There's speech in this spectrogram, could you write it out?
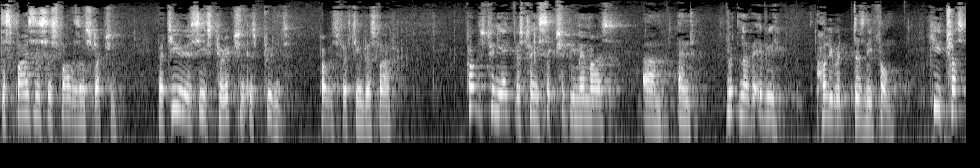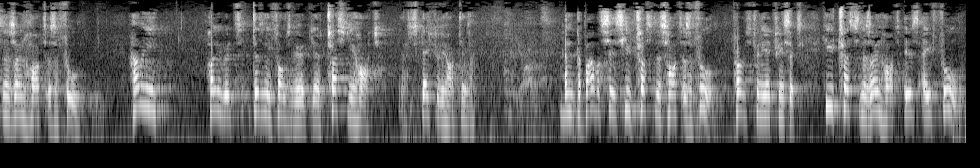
despises his father's instruction, but he who receives correction is prudent. Proverbs 15, verse 5. Proverbs 28, verse 26 should be memorized um, and written over every Hollywood Disney film. He who trusts in his own heart is a fool. How many Hollywood Disney films have you heard? You know, trust in your heart, know, escape with your heart, And the Bible says, he who trusts in his heart is a fool. Proverbs 28, 26. He who trusts in his own heart is a fool.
